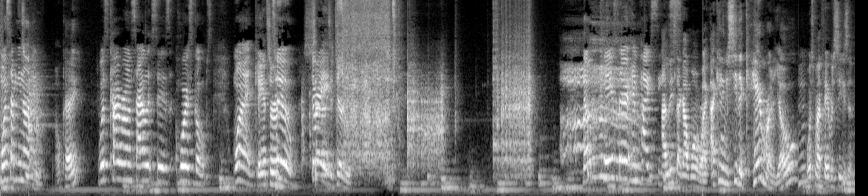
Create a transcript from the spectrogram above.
179. Okay. What's Chiron Silas's horoscopes? One, Cancer. two, three. Sagittarius. Cancer and Pisces. At least I got one right. I can't even see the camera, yo. Mm-hmm. What's my favorite season?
